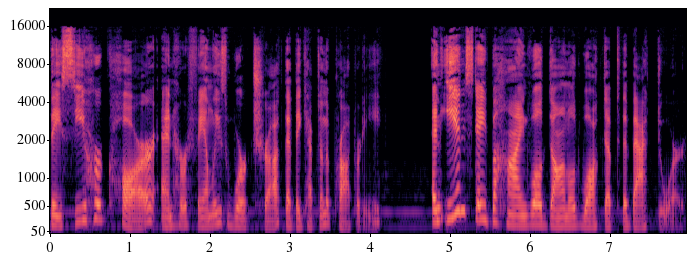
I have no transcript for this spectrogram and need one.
They see her car and her family's work truck that they kept on the property. And Ian stayed behind while Donald walked up to the back door.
